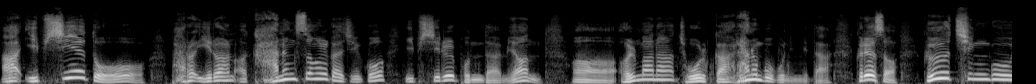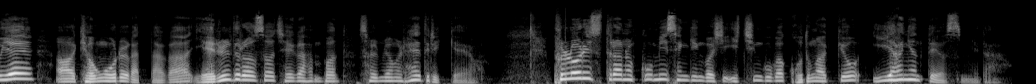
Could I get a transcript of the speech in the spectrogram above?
아, 입시에도 바로 이러한 어, 가능성을 가지고 입시를 본다면, 어, 얼마나 좋을까라는 부분입니다. 그래서 그 친구의 어, 경우를 갖다가 예를 들어서 제가 한번 설명을 해 드릴게요. 플로리스트라는 꿈이 생긴 것이 이 친구가 고등학교 2학년 때였습니다.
